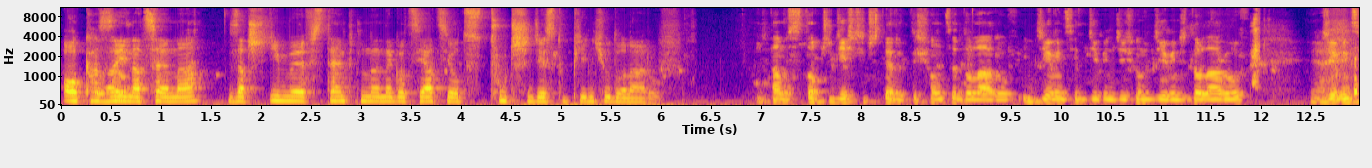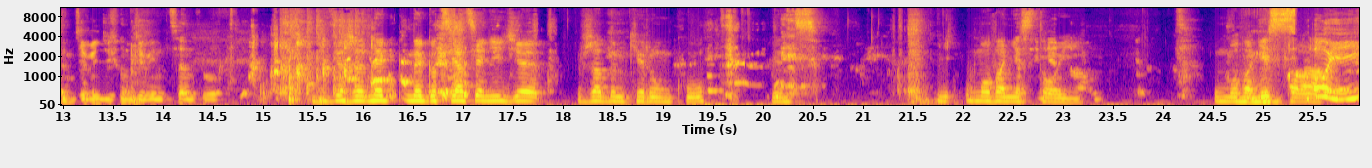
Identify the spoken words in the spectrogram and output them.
okazyjna cena. Zacznijmy wstępne negocjacje od 135 dolarów. Tam 134 tysiące dolarów i 999 dolarów, 999 centów. Widzę, że neg- negocjacja nie idzie w żadnym kierunku, więc nie, umowa nie stoi. Umowa nie stoi.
